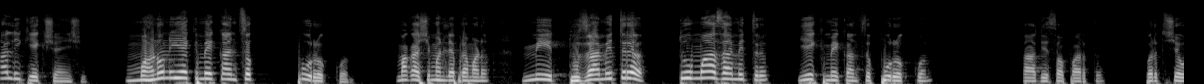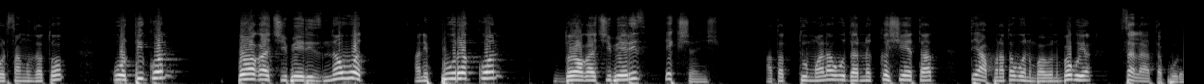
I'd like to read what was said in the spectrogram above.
आली की एकशे ऐंशी. म्हणून एकमेकांचं पूरक कोण? मग अशी म्हटल्याप्रमाणे मी तुझा मित्र तू माझा मित्र एकमेकांचं पूरक कोण? साधे सोपार्थ परत शेवट सांगून जातो. कोटी कोण? दोघाची बेरीज नव्वद आणि पूरक कोण? दोघाची बेरीज एकशे ऐंशी. आता तुम्हाला उदाहरणं कशी येतात ते आपण आता वन बाय वन बघूया. चला आता पुढं.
